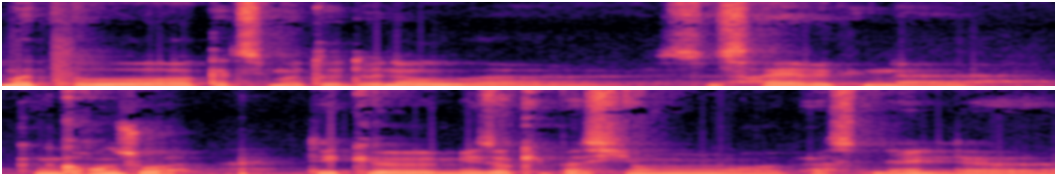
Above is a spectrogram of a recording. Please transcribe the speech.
Moto Katsumoto Dono, euh, ce serait avec une, une grande joie. Dès que mes occupations personnelles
